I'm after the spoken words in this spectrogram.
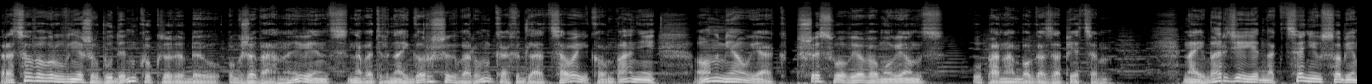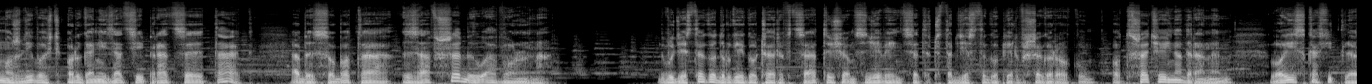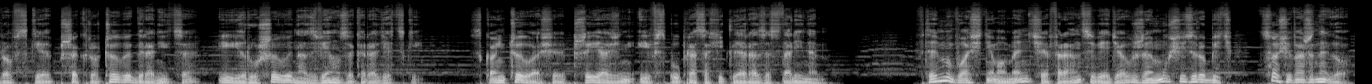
Pracował również w budynku, który był ogrzewany, więc nawet w najgorszych warunkach dla całej kompanii on miał, jak przysłowiowo mówiąc, u Pana Boga za piecem. Najbardziej jednak cenił sobie możliwość organizacji pracy tak, aby sobota zawsze była wolna. 22 czerwca 1941 roku o trzeciej nad ranem wojska hitlerowskie przekroczyły granicę i ruszyły na Związek Radziecki. Skończyła się przyjaźń i współpraca Hitlera ze Stalinem. W tym właśnie momencie Franz wiedział, że musi zrobić coś ważnego,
